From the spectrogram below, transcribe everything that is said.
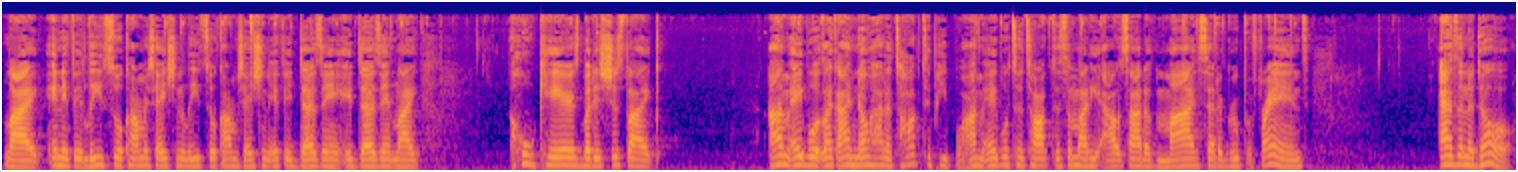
Like, and if it leads to a conversation, it leads to a conversation. If it doesn't, it doesn't. Like, who cares? But it's just like, I'm able, like, I know how to talk to people. I'm able to talk to somebody outside of my set of group of friends as an adult.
